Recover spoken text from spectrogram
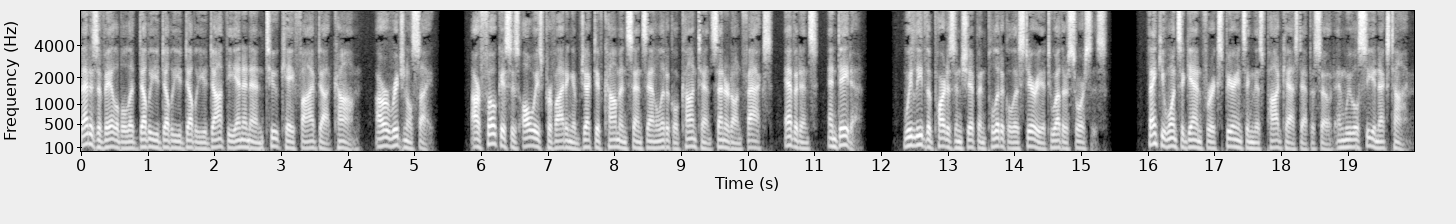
That is available at www.thenn2k5.com our original site. Our focus is always providing objective common sense analytical content centered on facts, evidence, and data. We leave the partisanship and political hysteria to other sources. Thank you once again for experiencing this podcast episode, and we will see you next time.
